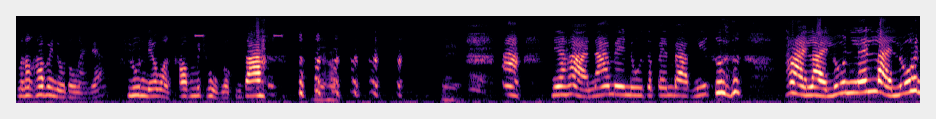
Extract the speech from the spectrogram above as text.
มันต้องเข้าไปโนตรงไหนเนี่ยรุ่นเนี้ยหวังเข้าไม่ถูกหรอกคุณตา เนี่ยครับนี่เนี่ยค่ะ หน้าเมนูจะเป็นแบบนี้คือ ถ่ายหลายรุ่นเล่นหลายรุ่น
